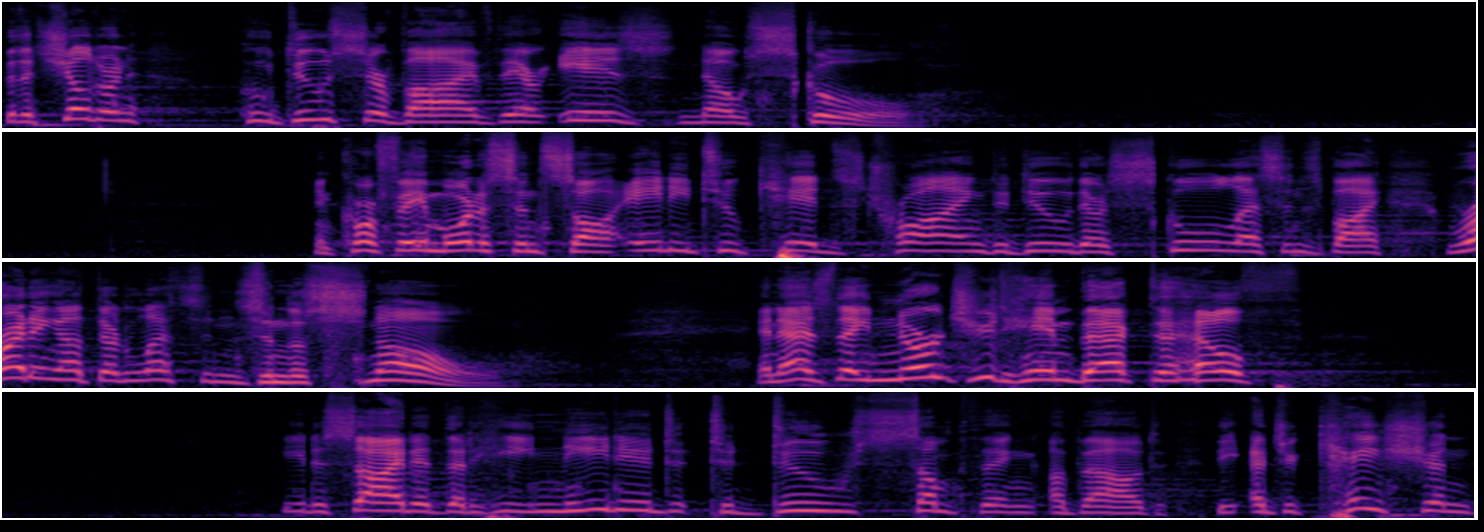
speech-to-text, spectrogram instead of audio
For the children who do survive, there is no school. And Korphe Mortenson saw 82 kids trying to do their school lessons by writing out their lessons in the snow. And as they nurtured him back to health, he decided that he needed to do something about the education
